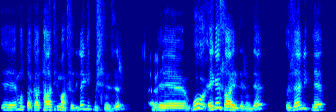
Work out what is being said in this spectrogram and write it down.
eee, mutlaka tatil maksadıyla gitmişsinizdir. Evet. Eee, bu Ege sahillerinde özellikle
